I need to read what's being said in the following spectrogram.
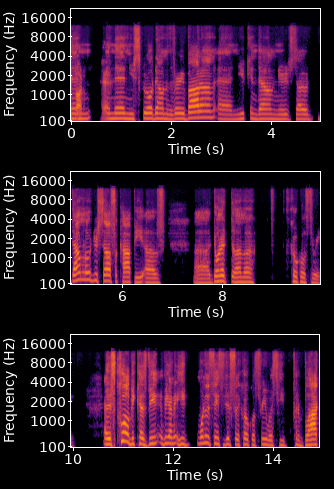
then- bottom. Yeah. and then you scroll down to the very bottom and you can down your, so download yourself a copy of uh, donut dilemma coco 3 and it's cool because being, being he one of the things he did for the coco 3 was he put a black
